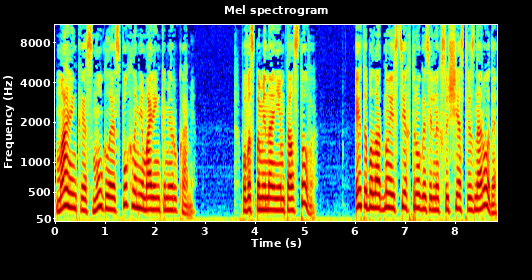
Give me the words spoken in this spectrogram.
Маленькая, смуглая, с пухлыми маленькими руками. По воспоминаниям Толстого, это было одно из тех трогательных существ из народа,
